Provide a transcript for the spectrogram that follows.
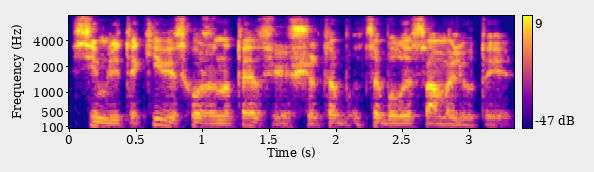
сім літаків, і схоже на те, що це, були саме люті.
